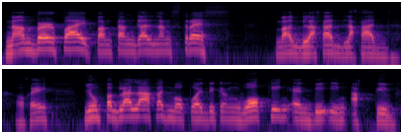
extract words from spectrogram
Number five, pangtanggal ng stress. Maglakad-lakad. Okay? Yung paglalakad mo, pwede kang walking and being active.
